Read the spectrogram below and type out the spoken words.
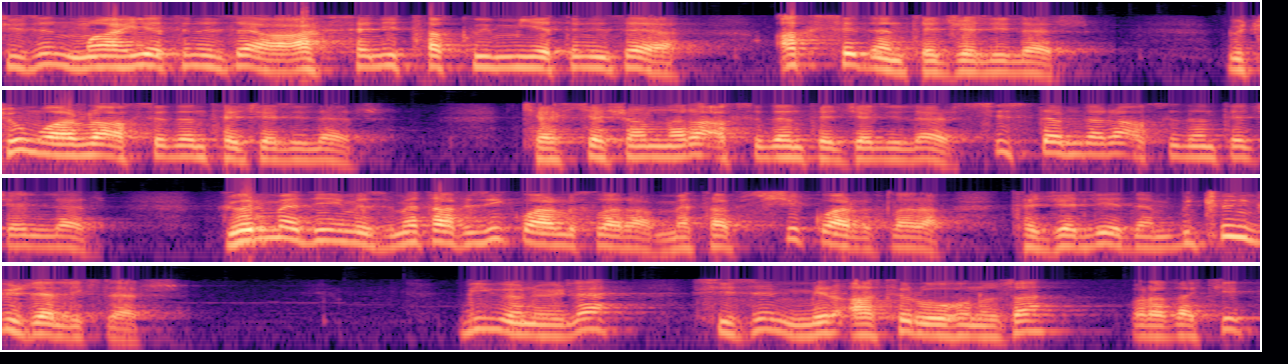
Sizin mahiyetinize, ahseni takvimiyetinize akseden tecelliler, bütün varlığı akseden tecelliler, kehkeşanlara akseden tecelliler, sistemlere akseden tecelliler, görmediğimiz metafizik varlıklara, metafizik varlıklara tecelli eden bütün güzellikler bir yönüyle sizin mirat-ı ruhunuza, oradaki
